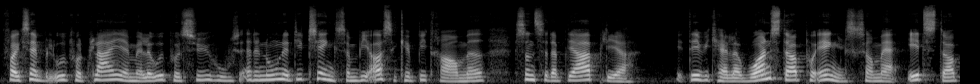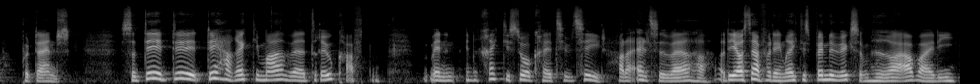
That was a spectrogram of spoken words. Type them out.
For eksempel ude på et plejehjem eller ude på et sygehus, er der nogle af de ting, som vi også kan bidrage med, sådan så der bliver, bliver det, vi kalder one stop på engelsk, som er et stop på dansk. Så det, det, det har rigtig meget været drivkraften. Men en, en rigtig stor kreativitet har der altid været her. Og det er også derfor, det er en rigtig spændende virksomhed at arbejde i.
